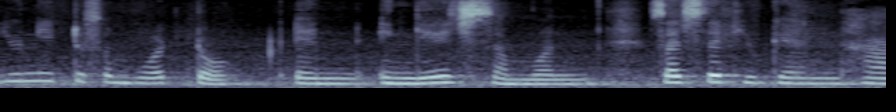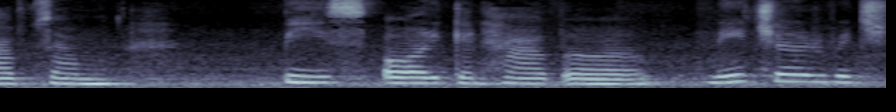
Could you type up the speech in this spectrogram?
you need to somewhat talk and engage someone such that you can have some peace or you can have a nature which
